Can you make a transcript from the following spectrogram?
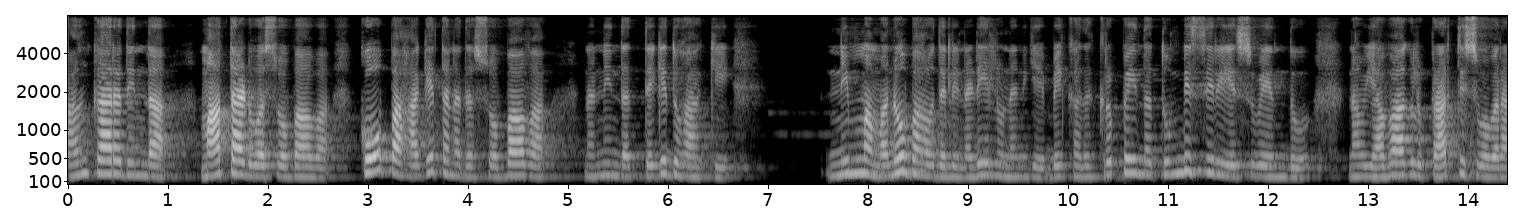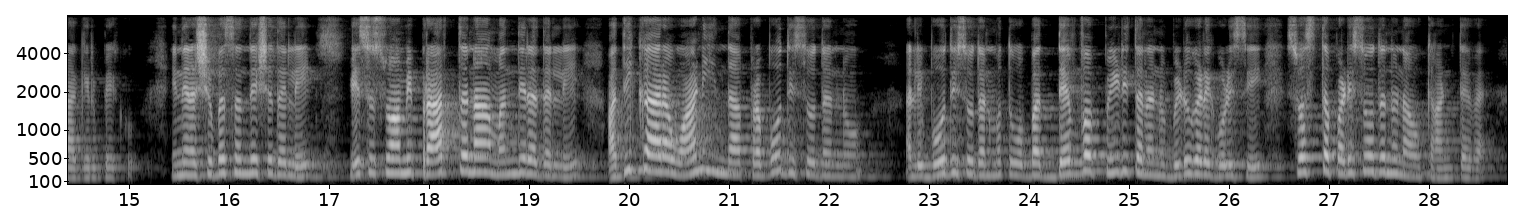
ಅಹಂಕಾರದಿಂದ ಮಾತಾಡುವ ಸ್ವಭಾವ, ಕೋಪ, ಹಗೆತನದ ಸ್ವಭಾವ ನನ್ನಿಂದ ತೆಗೆದುಹಾಕಿ ನಿಮ್ಮ ಮನೋಭಾವದಲ್ಲಿ ನಡೆಯಲು ನನಗೆ ಬೇಕಾದ ಕೃಪೆಯಿಂದ ತುಂಬಿಸಿರಿ ಯೇಸುವೆ ಎಂದು ನಾವು ಯಾವಾಗಲೂ ಪ್ರಾರ್ಥಿಸುವವರಾಗಿರಬೇಕು. ಇಂದಿನ ಶುಭ ಸಂದೇಶದಲ್ಲಿ ಯೇಸುಸ್ವಾಮಿ ಪ್ರಾರ್ಥನಾ ಮಂದಿರದಲ್ಲಿ ಅಧಿಕಾರ ವಾಣಿಯಿಂದ ಪ್ರಬೋಧಿಸೋದನ್ನು, ಅಲ್ಲಿ ಬೋಧಿಸುವುದನ್ನು ಮತ್ತು ಒಬ್ಬ ದೆವ್ವ ಪೀಡಿತನನ್ನು ಬಿಡುಗಡೆಗೊಳಿಸಿ ಸ್ವಸ್ಥಪಡಿಸೋದನ್ನು ನಾವು ಕಾಣ್ತೇವೆ.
